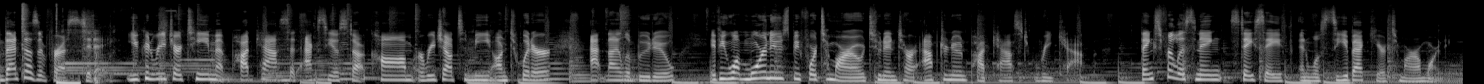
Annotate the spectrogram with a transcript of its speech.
That does it for us today. You can reach our team at podcasts at axios.com or reach out to me on Twitter at Niala Boodhoo. If you want more news before tomorrow, tune into our afternoon podcast recap. Thanks for listening, stay safe, and we'll see you back here tomorrow morning.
